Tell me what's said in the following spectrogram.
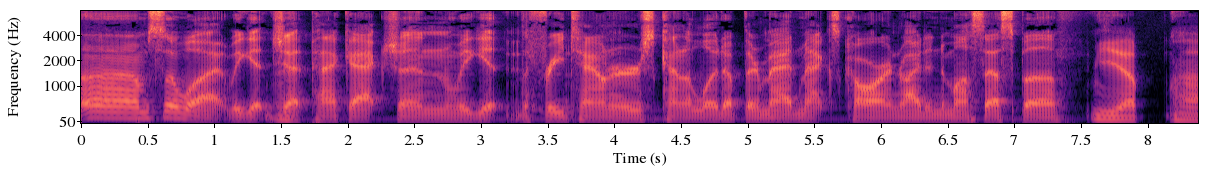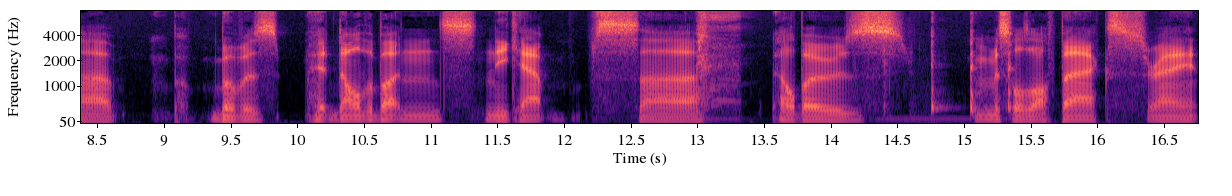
Um, so what? We get jetpack action. We get the Freetowners kind of load up their Mad Max car and ride into Mos Espa. Yep. Uh, B- Boba's hitting all the buttons, kneecaps, uh, elbows, missiles off backs. Right.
